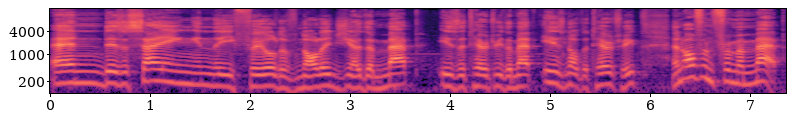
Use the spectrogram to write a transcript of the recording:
And there's a saying in the field of knowledge, you know, the map is the territory, the map is not the territory. And often from a map,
